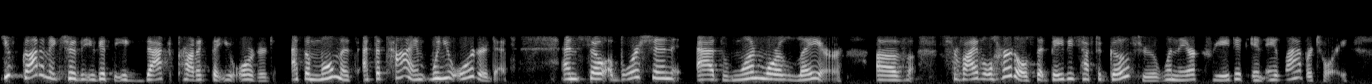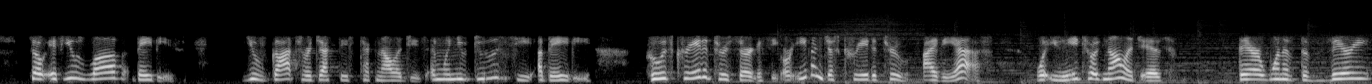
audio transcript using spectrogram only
you've got to make sure that you get the exact product that you ordered at the moment, at the time when you ordered it. And so abortion adds one more layer of survival hurdles that babies have to go through when they are created in a laboratory. So if you love babies, you've got to reject these technologies. And when you do see a baby who is created through surrogacy or even just created through IVF, what you need to acknowledge is they're one of the very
